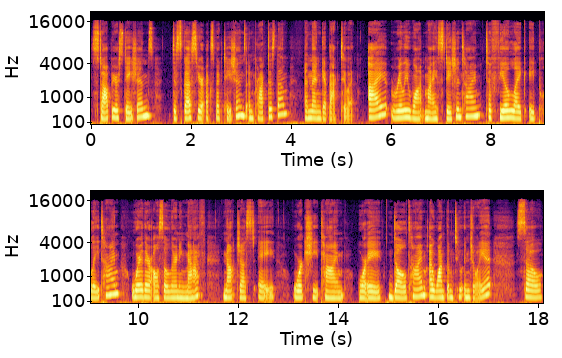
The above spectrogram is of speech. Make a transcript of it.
stop your stations, discuss your expectations, and practice them, and then get back to it. I really want my station time to feel like a playtime where they're also learning math not just a worksheet time or a dull time. I want them to enjoy it. So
